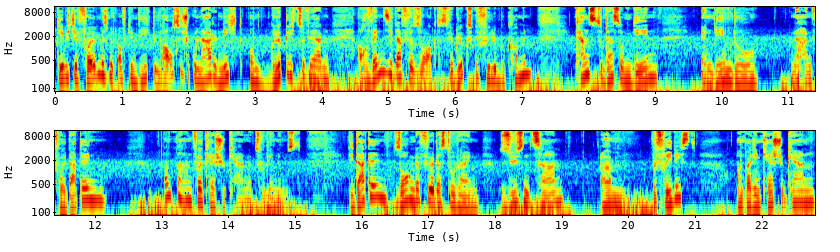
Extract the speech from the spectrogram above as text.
gebe ich dir Folgendes mit auf den Weg. Du brauchst die Schokolade nicht, um glücklich zu werden. Auch wenn sie dafür sorgt, dass wir Glücksgefühle bekommen, kannst du das umgehen, indem du eine Handvoll Datteln und eine Handvoll Cashewkerne zu dir nimmst. Die Datteln sorgen dafür, dass du deinen süßen Zahn ähm, befriedigst. Und bei den Cashewkernen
